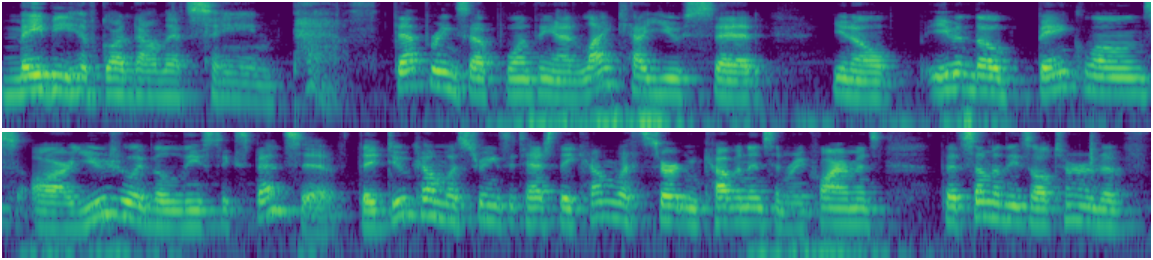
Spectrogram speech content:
maybe have gone down that same path. That brings up one thing. I liked how you said, you know, even though bank loans are usually the least expensive, they do come with strings attached. They come with certain covenants and requirements that some of these alternative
